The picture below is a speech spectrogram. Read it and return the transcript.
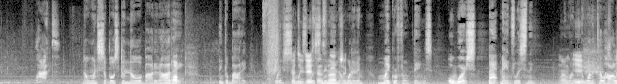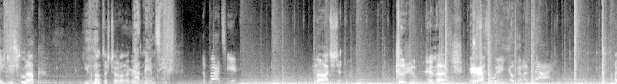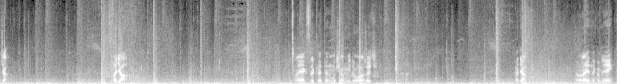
What? No one's supposed to know about it, are they? Hop. Think about it. What if someone's gdzie jest ten listening in on one of them microphone things? Or worse, Batman's listening. You wanna be the one to tell Harley you screwed tak? up? You A tam think coś czerwonego jest. Batman's here. the bat's here? No chodźcie tu. Kurwa mać. Yeah. Where you're gonna die? Hadzia. Hadzia. No jak zwykle ten musiał mi dołożyć. Hadzia. Dobra, jednego mniej.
